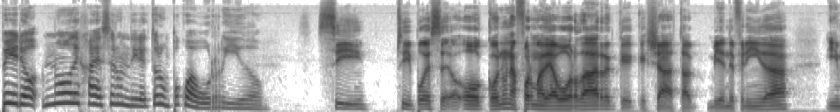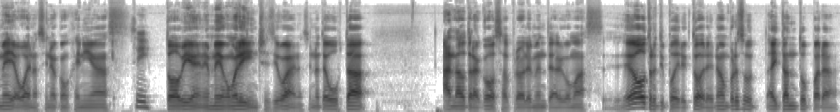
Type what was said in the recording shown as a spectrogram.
Pero no deja de ser un director un poco aburrido. Sí, sí, puede ser. O, o con una forma de abordar que, que ya está bien definida y medio, bueno, si no congenias, Sí, todo bien, es medio como Lynch. Y bueno, si no te gusta, anda a otra cosa, probablemente algo más. eh, otro tipo de directores, ¿no? Por eso hay tanto para,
